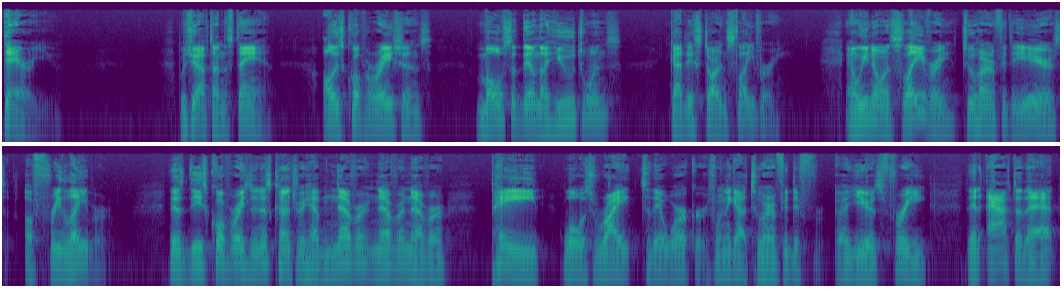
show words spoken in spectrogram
dare you? But you have to understand, all these corporations, most of them, the huge ones, got their start in slavery. And we know in slavery, 250 years of free labor. These corporations in this country have never, never, never paid what was right to their workers when they got 250 uh, years free. Then after that,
